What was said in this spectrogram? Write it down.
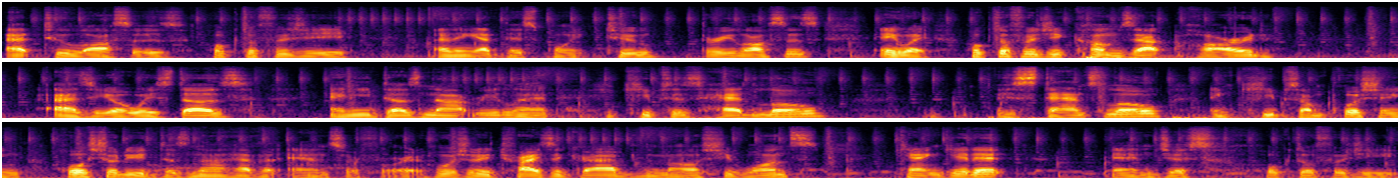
at two losses. Hokuto Fuji, I think at this point, two, three losses. Anyway, Hokuto Fuji comes out hard, as he always does, and he does not relent. He keeps his head low, his stance low, and keeps on pushing. Hoshoryu does not have an answer for it. Hoshoryu tries to grab the mawashi wants, can't get it, and just Hokuto Fuji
